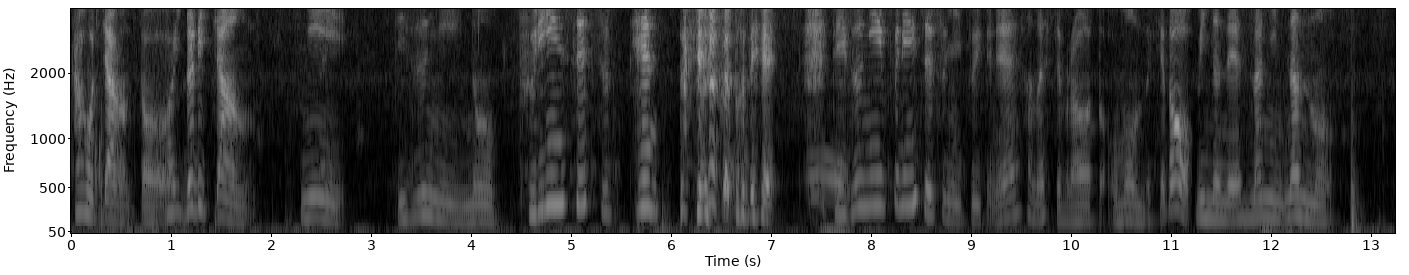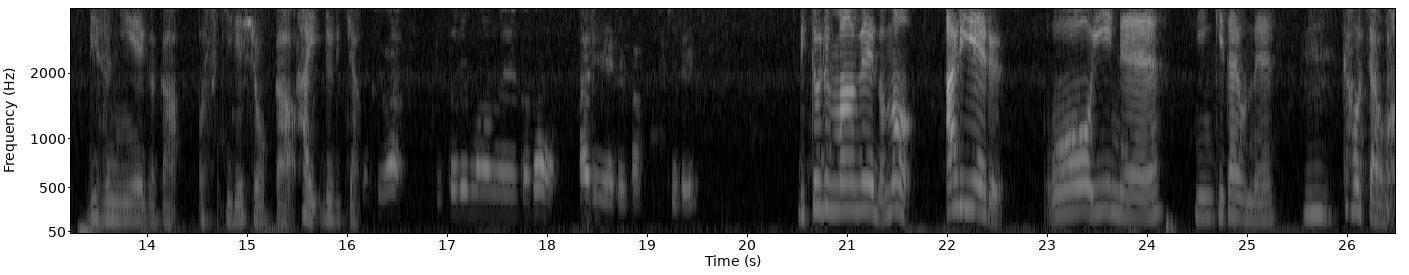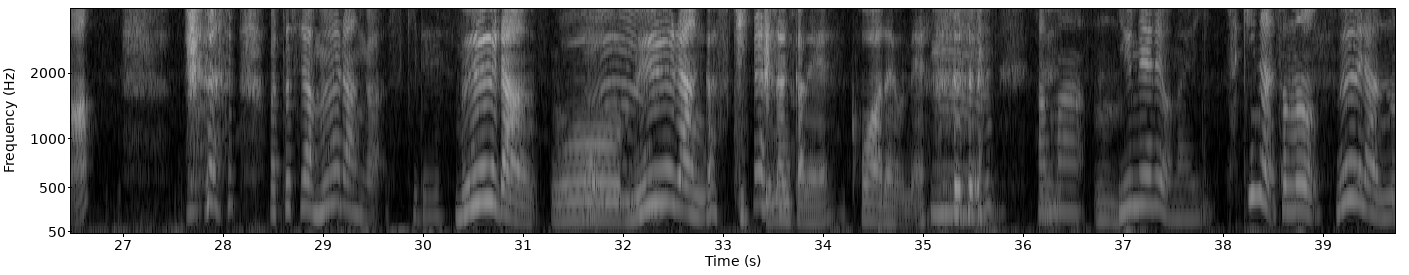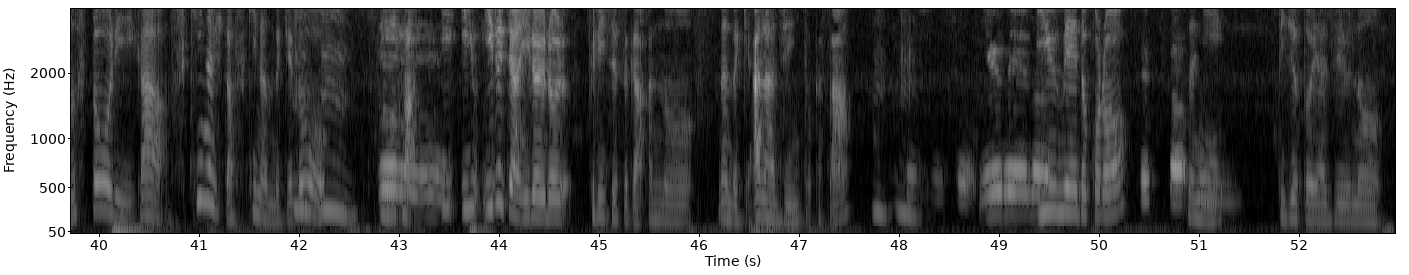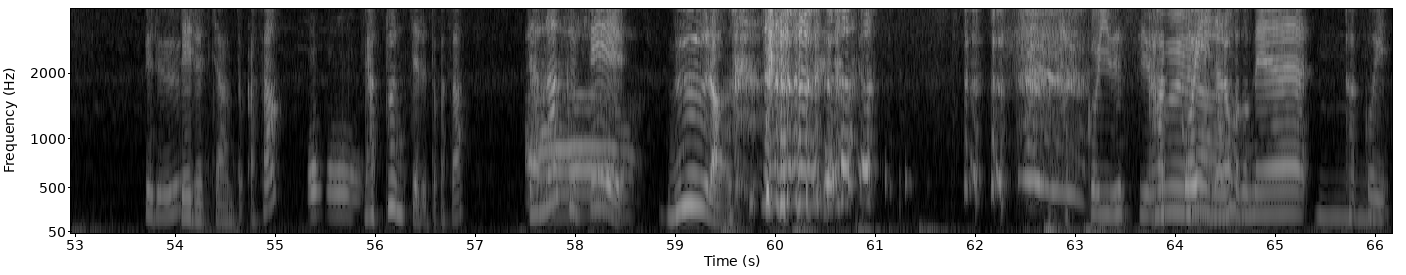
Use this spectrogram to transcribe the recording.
かほちゃんとはい。ルリちゃんにディズニーのプリンセス編ということで ディズニープリンセスについてね話してもらおうと思うんだけどみんなね何何のディズニー映画がお好きでしょうか？はいルリちゃん。私はリトル・マーメイドのアリエルが好きです。リトル・マーメイドのアリエル。おーいいね。人気だよね。うん、かほちゃんは？私はムーランが好きです。ムーラン。おーうん。ムーランが好きってなんかねコアだよね。うん、あんまうん有名ではない。好きなそのムーランのストーリーが好きな人は好きなんだけど、うんそのさうんいいいるじゃんいろいろプリンセスが。あのなんだっけアラジンとかさ。うんうん。そうそうそう。有名な。有名どころ？ですか。何？美女と野獣の。ベル？ベルちゃんとかさ。うんうん。うんラプンツェルとかさ。じゃなくてムーラン こいいですよ。かっこいい。なるほどね。うん。かっこいい。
